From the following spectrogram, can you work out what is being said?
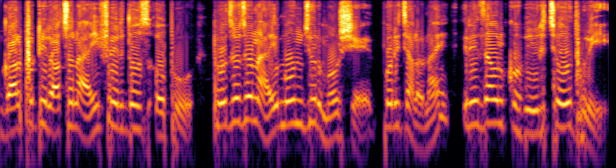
গল্পটি রচনায় ফেরদৌস অপু, প্রযোজনায় মঞ্জুর মোর্শেদ, পরিচালনায় রেজাউল কবির চৌধুরী।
